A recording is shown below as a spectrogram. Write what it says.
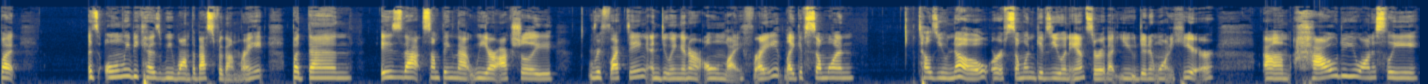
but it's only because we want the best for them right? But then is that something that we are actually reflecting and doing in our own life right? Like if someone tells you no or if someone gives you an answer that you didn't want to hear um, how do you honestly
